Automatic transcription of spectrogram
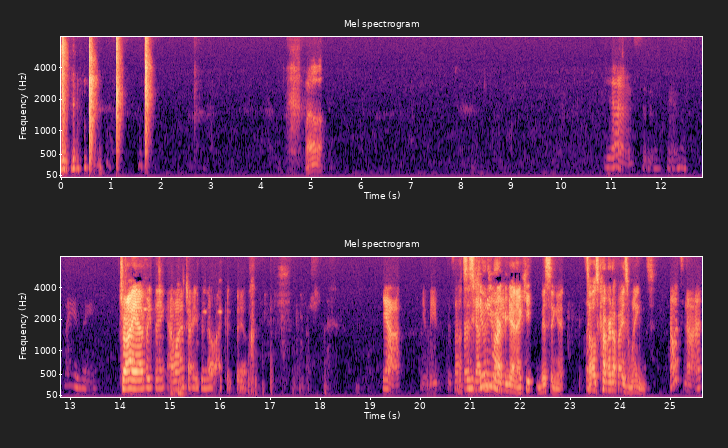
Well, Yeah. it's, uh, try everything. I want to try, even though I could fail. Yeah. You leave the Zephyr what's who his cutie mark anything. again? I keep missing it. It's like- always covered up by his wings. No, it's not.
